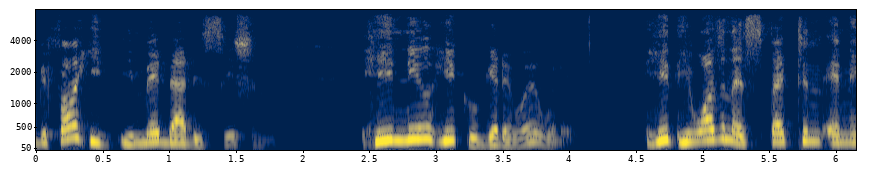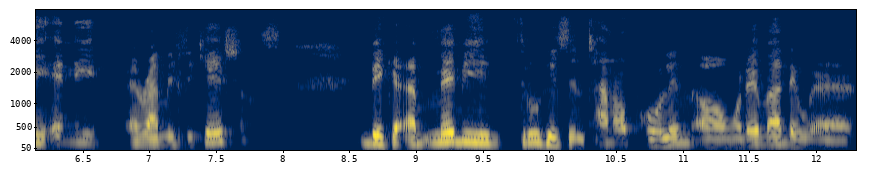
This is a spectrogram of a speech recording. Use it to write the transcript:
before he, he made that decision, he knew he could get away with it. He he wasn't expecting any any ramifications because uh, maybe through his internal polling or whatever they were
